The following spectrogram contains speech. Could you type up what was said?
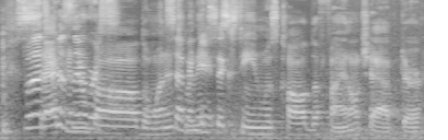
that's 'cause Second there of were s- all, the one in seven games. 2016 was called The Final Chapter.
